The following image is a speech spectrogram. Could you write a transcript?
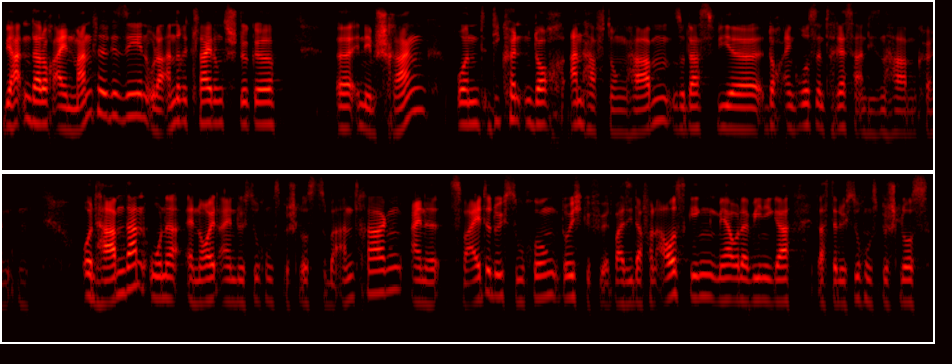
wir hatten da doch einen Mantel gesehen oder andere Kleidungsstücke äh, in dem Schrank und die könnten doch Anhaftungen haben, sodass wir doch ein großes Interesse an diesen haben könnten. Und haben dann, ohne erneut einen Durchsuchungsbeschluss zu beantragen, eine zweite Durchsuchung durchgeführt, weil sie davon ausgingen, mehr oder weniger, dass der Durchsuchungsbeschluss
